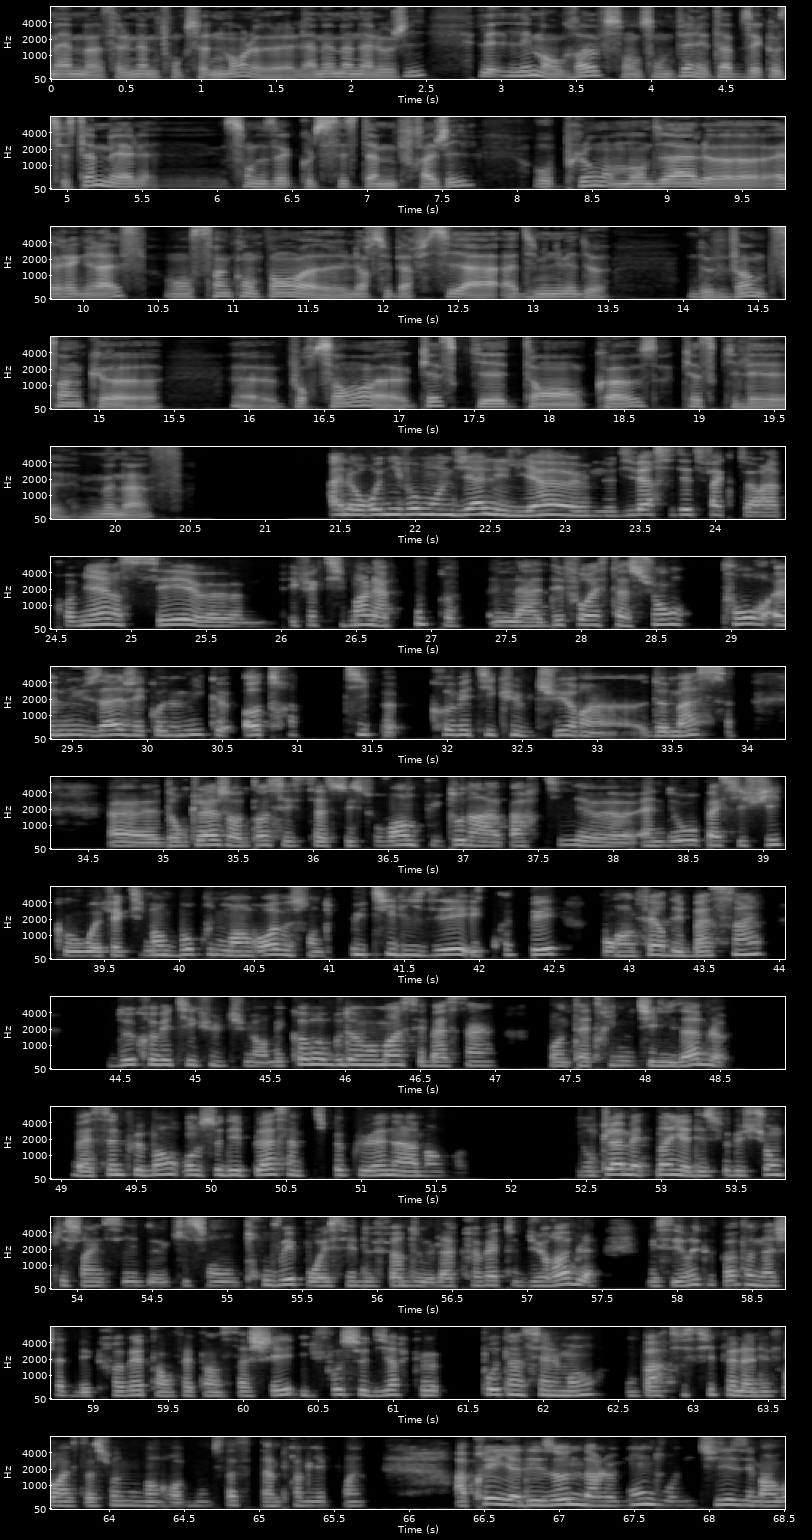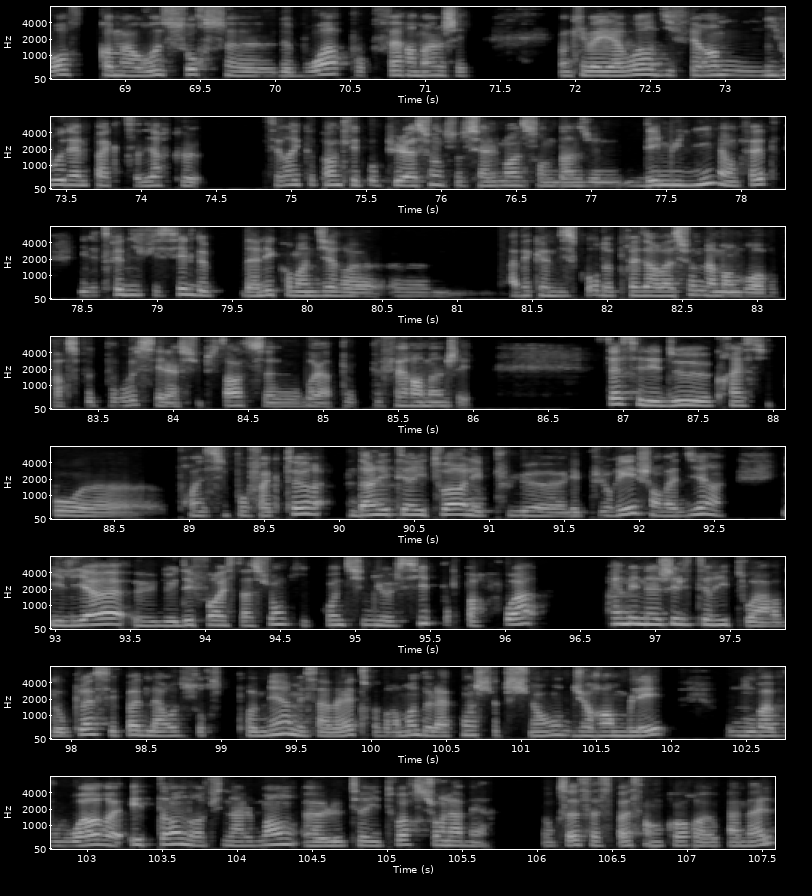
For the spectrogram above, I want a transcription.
même fonctionnement, la même analogie. Les, mangroves sont, de véritables écosystèmes, mais elles sont des écosystèmes fragiles. Au plan mondial, elles régressent. En 50 ans, leur superficie a, diminué de, de 25 Qu'est-ce qui est en cause? Qu'est-ce qui les menace? Alors, au niveau mondial, il y a une diversité de facteurs. La première, c'est euh, effectivement la coupe, la déforestation pour un usage économique autre, type crevetticulture euh, de masse. Euh, donc là, j'entends, c'est souvent plutôt dans la partie indo-pacifique où effectivement beaucoup de mangroves sont utilisées et coupées pour en faire des bassins de crevetticulture. Mais comme au bout d'un moment, ces bassins vont être inutilisables, bah, simplement, on se déplace un petit peu plus loin dans la mangrove. Donc là, maintenant, il y a des solutions qui sont, qui sont trouvées pour essayer de faire de la crevette durable. Mais c'est vrai que quand on achète des crevettes en fait en sachet, il faut se dire que potentiellement, on participe à la déforestation des mangroves. Donc ça, c'est un premier point. Après, il y a des zones dans le monde où on utilise les mangroves comme ressource euh, de bois pour faire à manger. Donc il va y avoir différents niveaux d'impact. C'est-à-dire que c'est vrai que quand les populations socialement sont dans une démunie, en fait, il est très difficile d'aller, comment dire, euh, euh, avec un discours de préservation de la mangrove, parce que pour eux, c'est la substance, euh, voilà, pour, faire à manger. Ça, c'est les deux principaux, principaux facteurs. Dans les territoires les plus, les plus riches, on va dire, il y a une déforestation qui continue aussi pour parfois aménager le territoire. Donc là, c'est pas de la ressource première, mais ça va être vraiment de la construction, du remblai, on va vouloir étendre finalement euh, le territoire sur la mer. Donc ça, ça se passe encore euh, pas mal.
